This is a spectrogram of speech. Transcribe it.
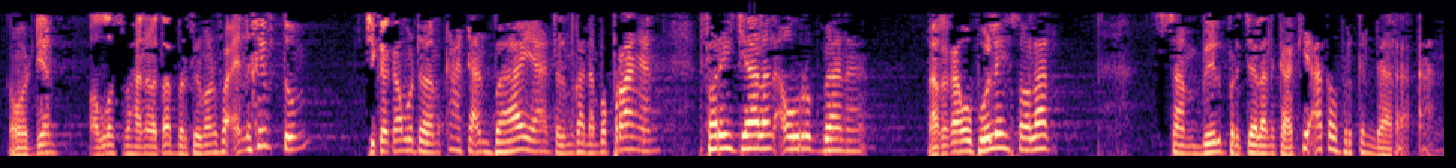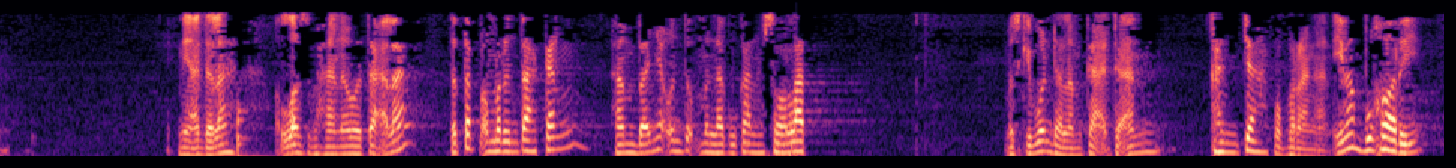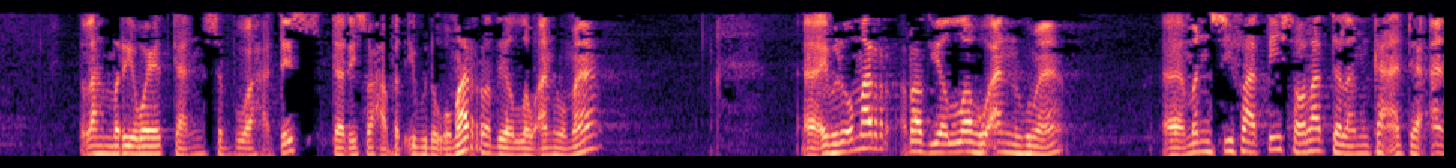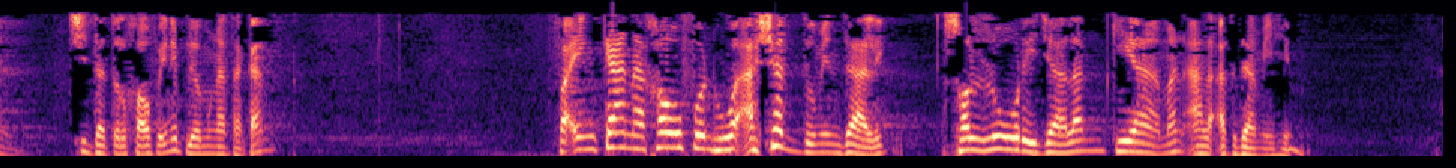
Kemudian Allah subhanahu wa ta'ala berfirman, Fa'in khiftum. Jika kamu dalam keadaan bahaya, dalam keadaan peperangan. Farijalan aurukbana. Maka kamu boleh sholat sambil berjalan kaki atau berkendaraan. Ini adalah Allah Subhanahu wa taala tetap memerintahkan hambanya untuk melakukan sholat meskipun dalam keadaan kancah peperangan. Imam Bukhari telah meriwayatkan sebuah hadis dari sahabat Ibnu Umar radhiyallahu anhuma. Eh, Ibnu Umar radhiyallahu anhuma eh, mensifati sholat dalam keadaan syiddatul khauf ini beliau mengatakan Fa in kana khaufun huwa ashaddu min dzalik, sallu rijalan qiyaman ala aqdamihim.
